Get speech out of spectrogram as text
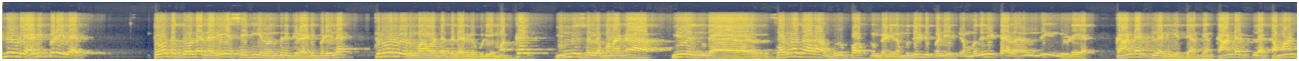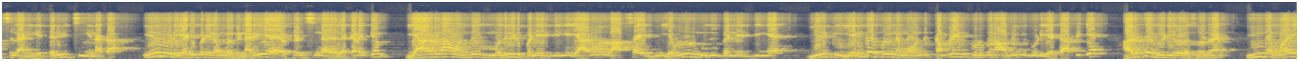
இதனுடைய அடிப்படையில தோண்ட தோண்ட நிறைய செய்திகள் வந்திருக்கிற அடிப்படையில திருவள்ளூர் மாவட்டத்தில் இருக்கக்கூடிய மக்கள் இன்னும் சொல்ல போனாக்கா இது இந்த சொர்ணதாரா குரூப் ஆஃப் கம்பெனியில முதலீடு பண்ணியிருக்கிற முதலீட்டாளர்கள் வந்து எங்களுடைய கான்டாக்ட்ல நீங்க கான்டாக்ட்ல கமெண்ட்ஸ்ல நீங்க தெரிவிச்சீங்கன்னாக்கா இதனுடைய அடிப்படையில் உங்களுக்கு நிறைய ஃப்ரெண்ட்ஸுங்க அதுல கிடைக்கும். யாரெல்லாம் வந்து முதலீடு பண்ணியிருக்கீங்க யாரெல்லாம் லாப்ஸ் ஆயிருக்கீங்க எவ்வளவு முதலீடு பண்ணியிருக்கீங்க இதுக்கு எங்க போய் நம்ம வந்து கம்ப்ளைண்ட் கொடுக்கணும் அப்படிங்கக்கூடிய டாபிக்கை அடுத்த வீடியோல சொல்றேன். இந்த மாதிரி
